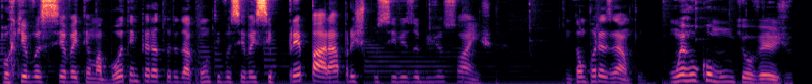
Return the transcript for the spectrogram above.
porque você vai ter uma boa temperatura da conta e você vai se preparar para as possíveis objeções. Então, por exemplo, um erro comum que eu vejo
